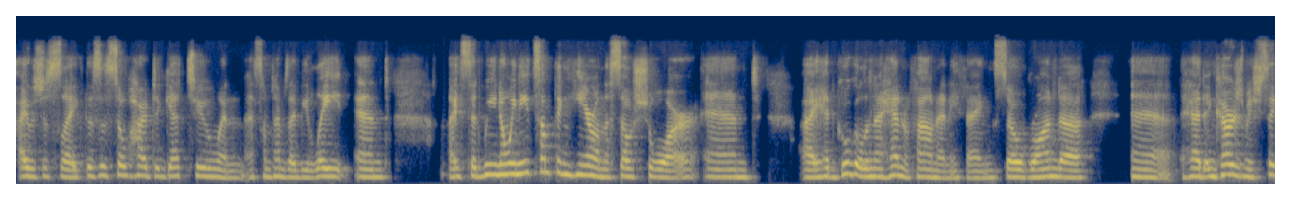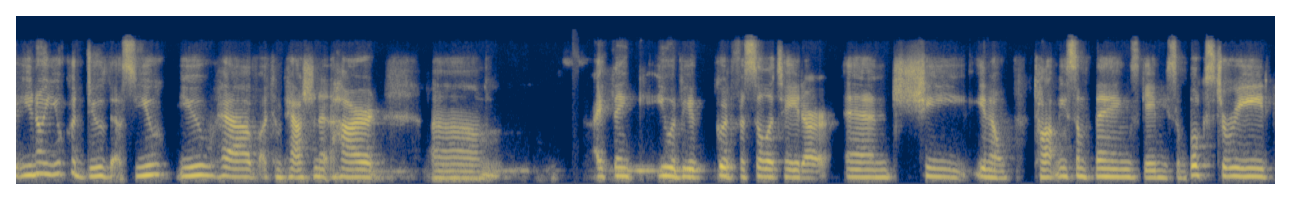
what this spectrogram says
I was just like, this is so hard to get to. And sometimes I'd be late. And I said, we well, you know we need something here on the South Shore. And I had Googled and I hadn't found anything. So Rhonda uh, had encouraged me. She said, you know, you could do this. You you have a compassionate heart. Um, I think you would be a good facilitator. And she, you know, taught me some things, gave me some books to read,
